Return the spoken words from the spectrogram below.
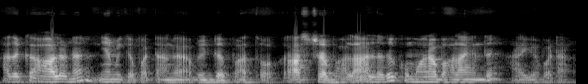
அதுக்கு ஆளுநர் நியமிக்கப்பட்டாங்க அப்படின்ட்டு பார்த்தோம். ராஷ்டிரபாலா அல்லது குமாரபாலா என்று அழைக்கப்பட்டாங்க.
